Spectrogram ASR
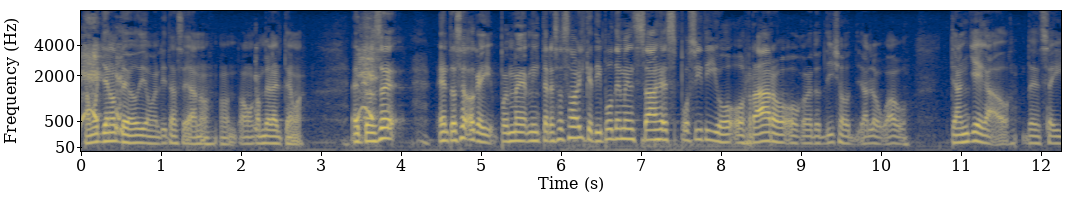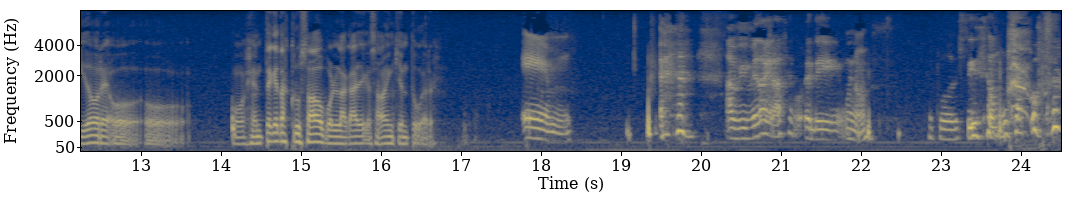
Estamos llenos de odio, maldita sea, no, no, vamos a cambiar el tema. Entonces, entonces, ok, pues me, me interesa saber qué tipo de mensajes positivos o raros o que te has dicho, ya lo wow, te han llegado de seguidores o, o, o gente que te has cruzado por la calle que saben quién tú eres. Em, a mí me da gracia de, bueno, te puedo decir son muchas cosas.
